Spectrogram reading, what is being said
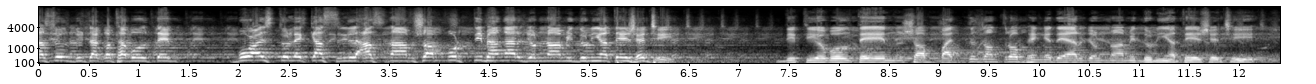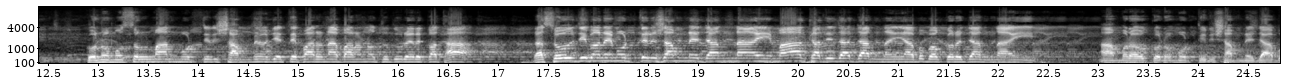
রাসুল দুইটা কথা বলতেন। আসনাম, সব মূর্তি ভাঙার জন্য আমি দুনিয়াতে এসেছি। দ্বিতীয় বলতেন, সব বাদ্যযন্ত্র ভেঙে দেওয়ার জন্য আমি দুনিয়াতে এসেছি। কোন মুসলমান মূর্তির সামনেও যেতে পারে না বানানো তো দূরের কথা। রাসুল জীবনে মূর্তির সামনে যান নাই, মা খাদিজা যান নাই, আবু বকর যান নাই। আমরাও কোনো মূর্তির সামনে যাব।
